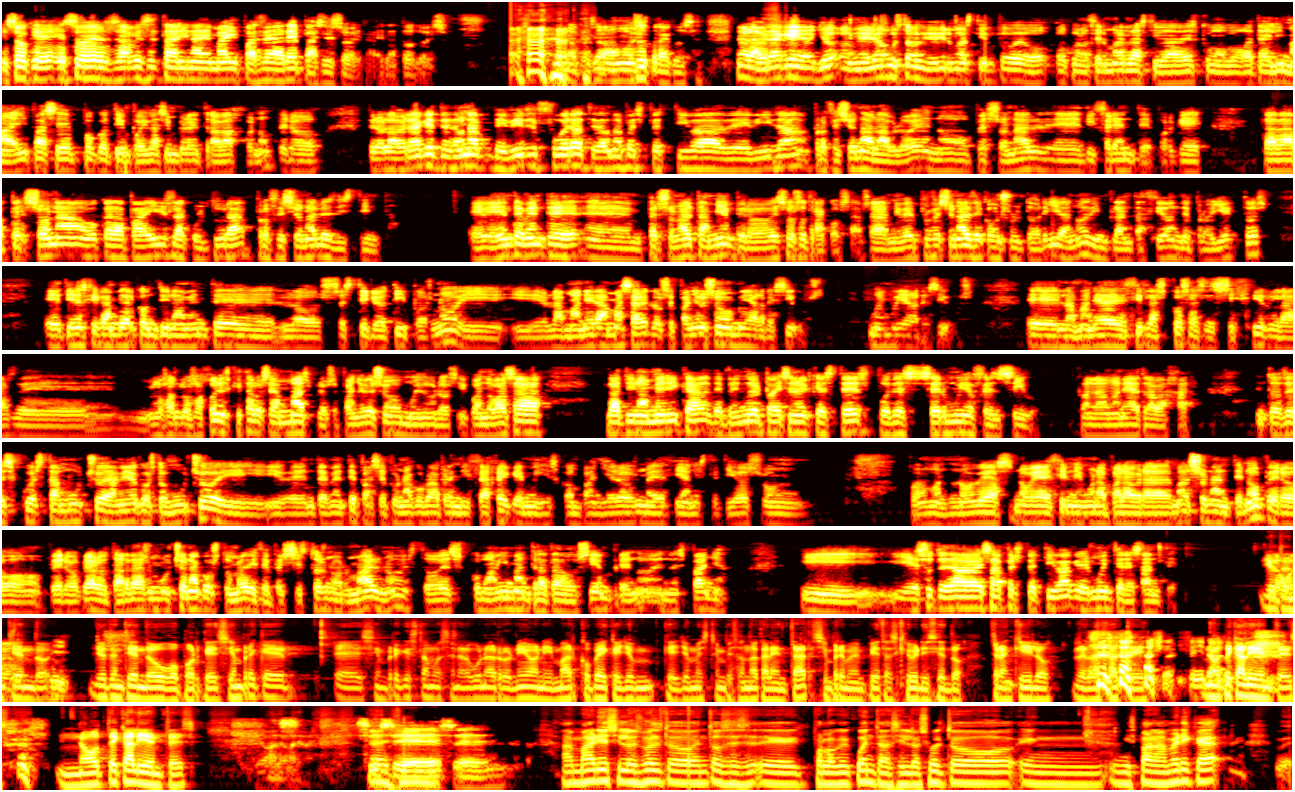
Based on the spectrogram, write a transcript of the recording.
Eso que eso es, ¿sabes? Esta harina de maíz para hacer arepas, eso era, era todo eso. No, pensábamos otra cosa. No, la verdad que yo me hubiera gustado vivir más tiempo o, conocer más las ciudades como Bogotá y Lima. Ahí pasé poco tiempo, iba siempre de trabajo, ¿no? Pero, pero la verdad que te da una, vivir fuera te da una perspectiva de vida profesional, hablo, ¿eh? No personal, eh, diferente, porque cada persona o cada país, la cultura profesional es distinta. Evidentemente, eh, personal también, pero eso es otra cosa. O sea, a nivel profesional de consultoría, ¿no? de implantación de proyectos, eh, tienes que cambiar continuamente los estereotipos, ¿no? Y, la manera más... Los españoles son muy agresivos, muy, muy agresivos. Eh, la manera de decir las cosas, exigirlas, de... Los anglosajones quizá lo sean más, pero los españoles son muy duros. Y cuando vas a Latinoamérica, dependiendo del país en el que estés, puedes ser muy ofensivo con la manera de trabajar. Entonces cuesta mucho, a mí me costó mucho y evidentemente pasé por una curva de aprendizaje que mis compañeros me decían, este tío es un, bueno, no, voy a, no voy a decir ninguna palabra malsonante, ¿no? Pero, pero claro, tardas mucho en acostumbrar. Dice, pues si esto es normal, ¿no? Esto es como a mí me han tratado siempre, ¿no? En España. Y, y, eso te da esa perspectiva que es muy interesante. Yo te entiendo, yo te entiendo, Hugo, porque siempre que eh, siempre que estamos en alguna reunión y Marco ve que yo, que yo me estoy empezando a calentar, siempre me empieza a escribir diciendo, tranquilo, relájate, no te calientes, no te calientes. Vale, vale, Sí, sí, es, a Mario si lo suelto, entonces, eh, por lo que cuentas, si lo suelto en, Hispanoamérica,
